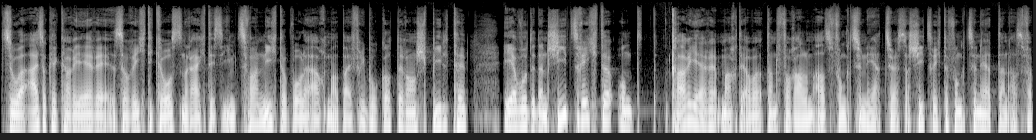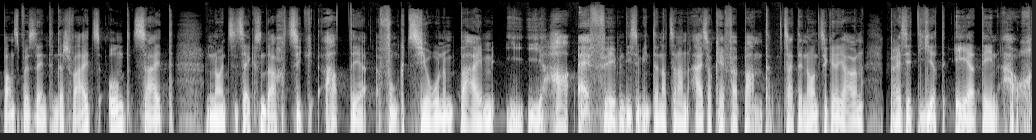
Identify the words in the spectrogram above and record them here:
Zur Eishockey-Karriere so richtig großen reichte es ihm zwar nicht, obwohl er auch mal bei Fribourg-Gotteron spielte. Er wurde dann Schiedsrichter und Karriere machte aber dann vor allem als Funktionär. Zuerst als Schiedsrichterfunktionär, dann als Verbandspräsident in der Schweiz und seit 1986 hat er Funktionen beim IIHF, eben diesem internationalen Eishockeyverband. Seit den 90er Jahren präsidiert er den auch.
